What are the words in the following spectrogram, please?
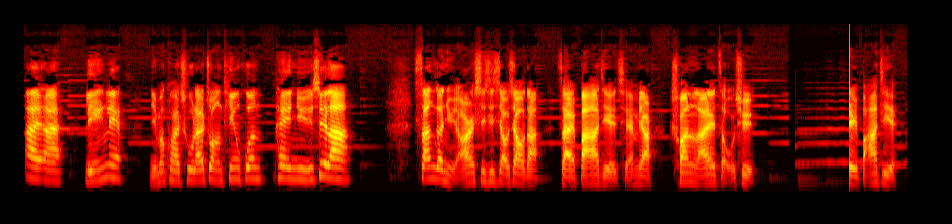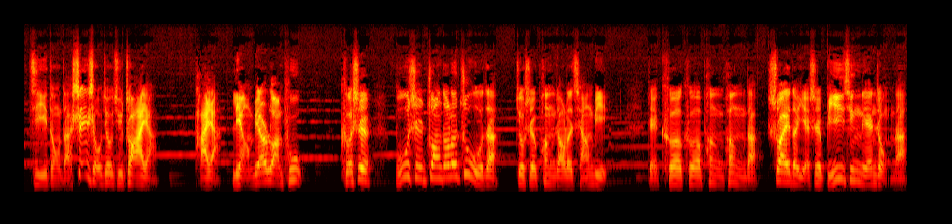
爱爱、玲玲，你们快出来撞天婚配女婿啦！三个女儿嘻嘻笑笑的在八戒前面穿来走去。这八戒激动的伸手就去抓呀，他呀两边乱扑，可是不是撞到了柱子，就是碰着了墙壁，这磕磕碰碰的，摔的也是鼻青脸肿的，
